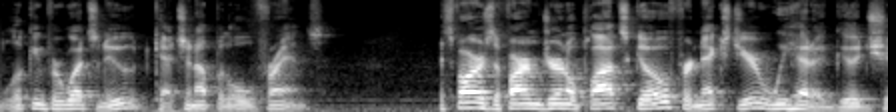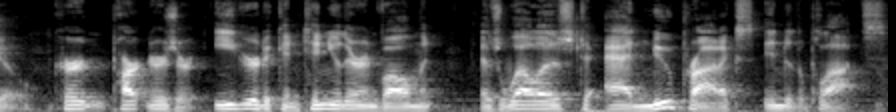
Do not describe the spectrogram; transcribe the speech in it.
looking for what's new, catching up with old friends. As far as the Farm Journal plots go for next year, we had a good show. Current partners are eager to continue their involvement as well as to add new products into the plots.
